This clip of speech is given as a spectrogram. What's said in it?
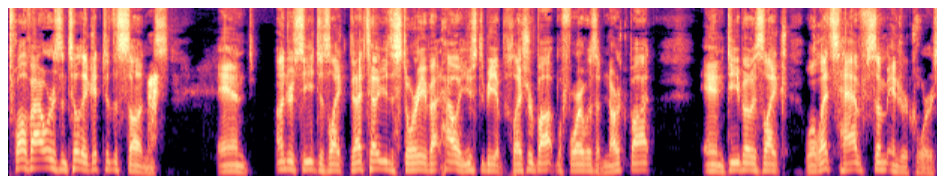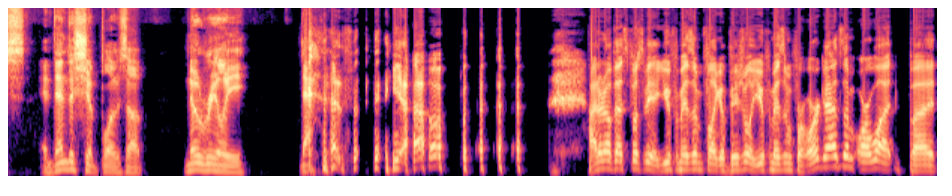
12 hours until they get to the Suns. And Under Siege is like, Did I tell you the story about how I used to be a pleasure bot before I was a narc bot? And Debo is like, Well, let's have some intercourse. And then the ship blows up. No, really. That yeah. I don't know if that's supposed to be a euphemism for like a visual euphemism for orgasm or what, but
